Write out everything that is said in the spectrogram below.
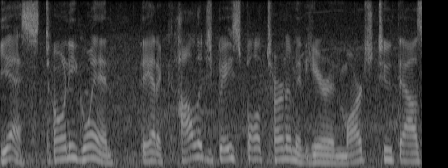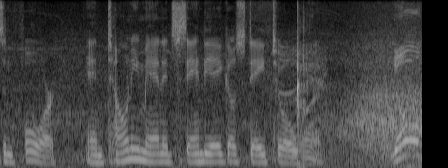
Yes, Tony Gwynn. They had a college baseball tournament here in March 2004, and Tony managed San Diego State to a win. No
